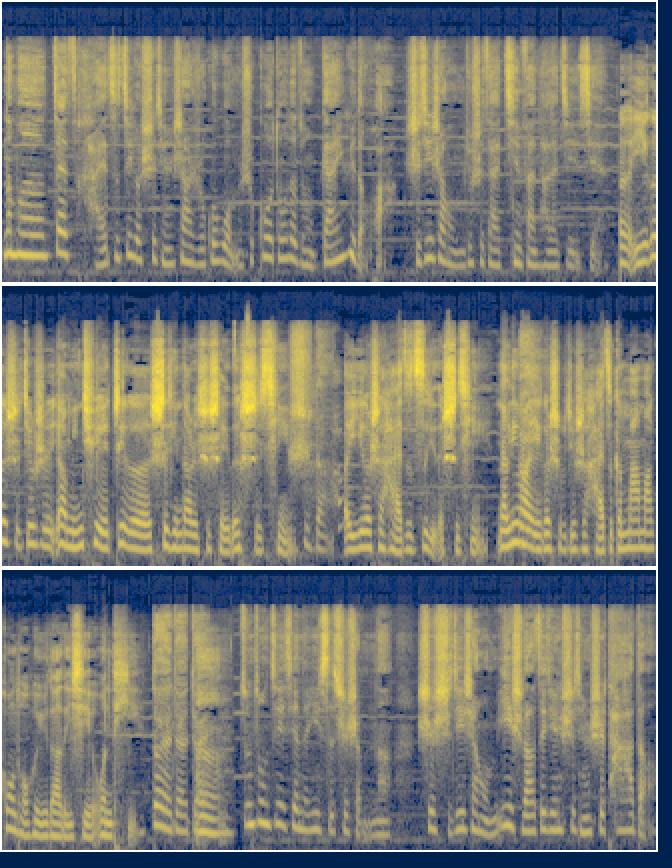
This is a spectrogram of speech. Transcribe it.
那么在孩子这个事情上，如果我们是过多的这种干预的话，实际上我们就是在侵犯他的界限。呃，一个是就是要明确这个事情到底是谁的事情，是的。呃，一个是孩子自己的事情，那另外一个是不是就是孩子跟妈妈共同会遇到的一些问题？对对对，嗯，尊重界限的意思是什么呢？是实际上我们意识到这件事情是他的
